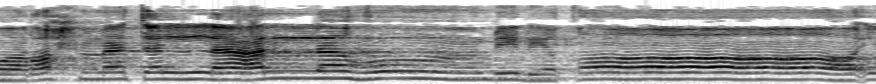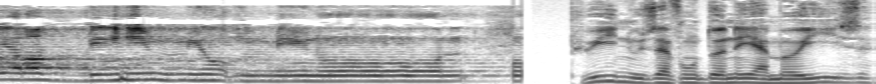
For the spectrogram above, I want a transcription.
ورحمة لعلهم بلقاء ربهم يؤمنون Puis nous avons donné à Moïse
